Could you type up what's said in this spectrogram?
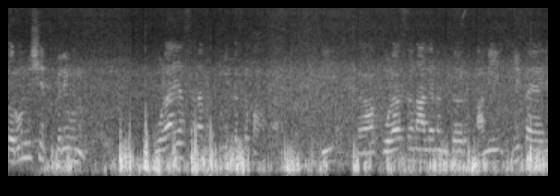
तरुण शेतकरी म्हणून पोळा या सणाकडे तुम्ही कसं पाहता? पोळा सण आल्यानंतर आम्ही ही तयारी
